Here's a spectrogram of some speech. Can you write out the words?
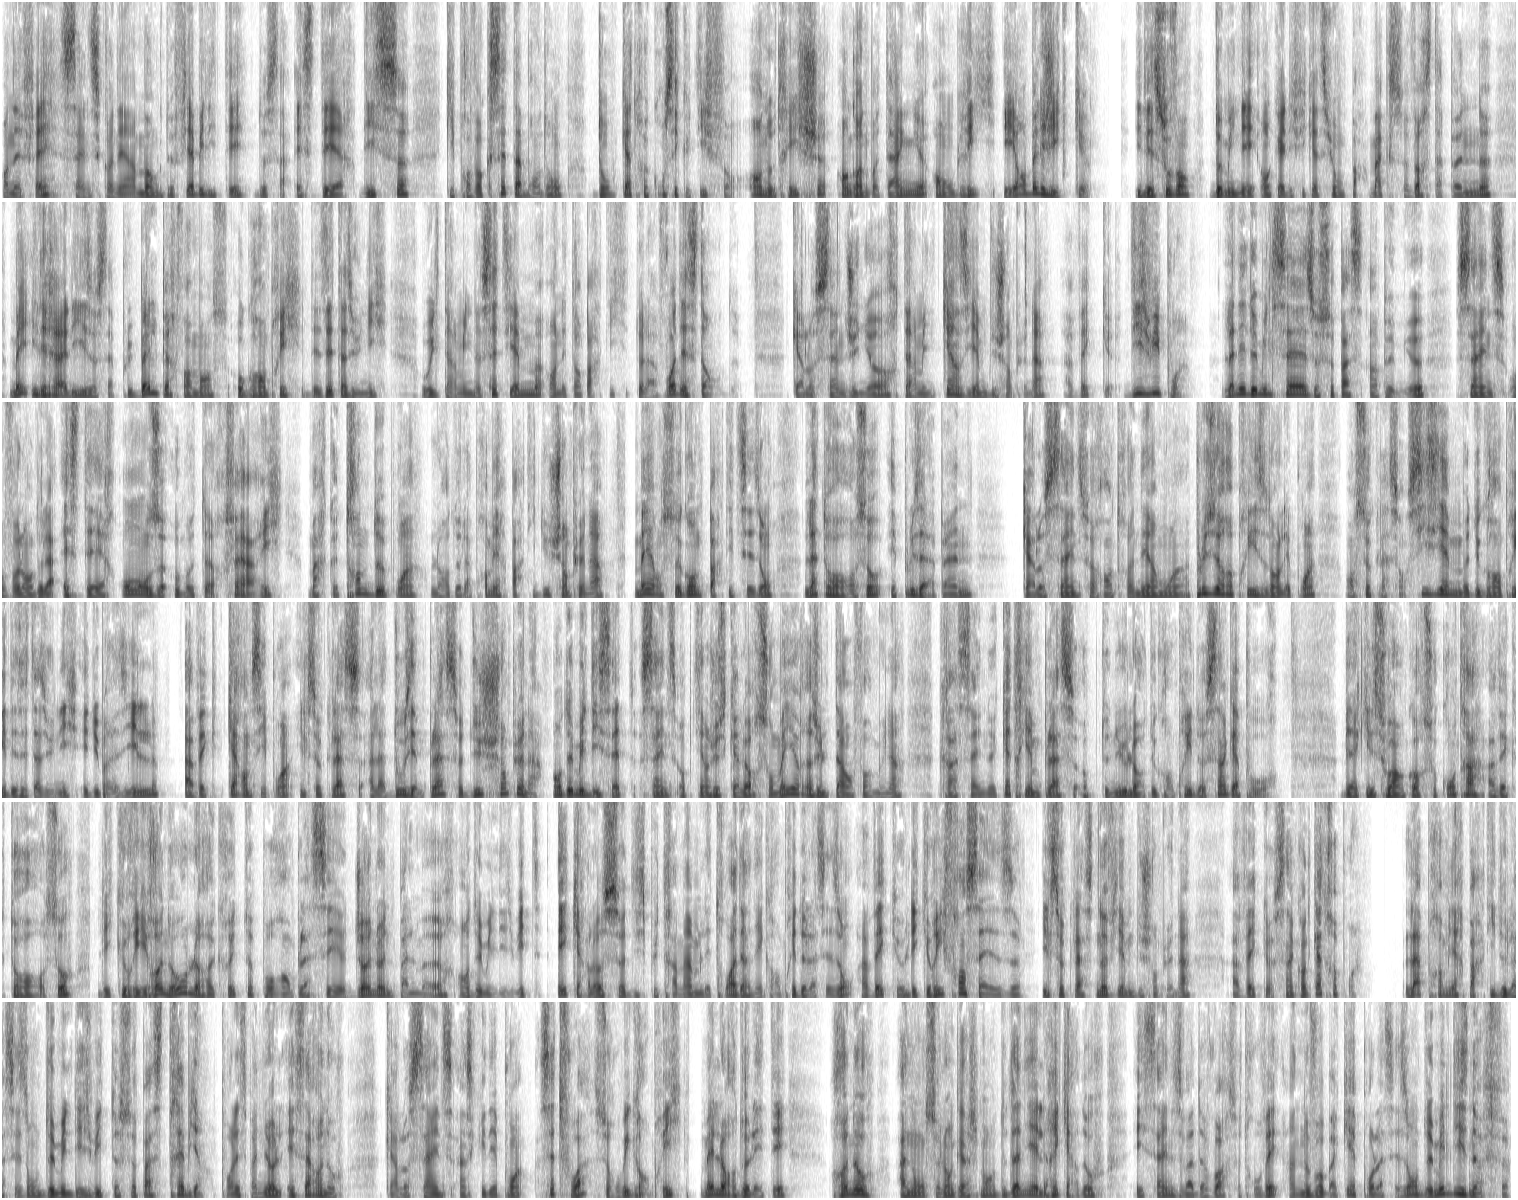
En effet, Sainz connaît un manque de fiabilité de sa STR-10 qui provoque sept abandons, dont quatre consécutifs en Autriche, en Grande-Bretagne, en Hongrie et en Belgique. Il est souvent dominé en qualification par Max Verstappen, mais il réalise sa plus belle performance au Grand Prix des États-Unis, où il termine septième en étant parti de la voie des stands. Carlos Sainz Jr. termine 15e du championnat avec 18 points. L'année 2016 se passe un peu mieux. Sainz, au volant de la STR 11 au moteur Ferrari, marque 32 points lors de la première partie du championnat, mais en seconde partie de saison, la Toro Rosso est plus à la peine. Carlos Sainz rentre néanmoins à plusieurs reprises dans les points en se classant sixième du Grand Prix des États-Unis et du Brésil. Avec 46 points, il se classe à la 12e place du championnat. En 2017, Sainz obtient jusqu'alors son meilleur résultat en Formule 1 grâce à une quatrième place obtenue lors du Grand Prix de Singapour. Bien qu'il soit encore sous contrat avec Toro Rosso, l'écurie Renault le recrute pour remplacer John Palmer en 2018 et Carlos disputera même les trois derniers Grands Prix de la saison avec l'écurie française. Il se classe 9 du championnat avec 54 points. La première partie de la saison 2018 se passe très bien pour l'Espagnol et sa Renault. Carlos Sainz inscrit des points cette fois sur 8 Grands Prix, mais lors de l'été, Renault annonce l'engagement de Daniel Ricciardo et Sainz va devoir se trouver un nouveau baquet pour la saison 2019.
